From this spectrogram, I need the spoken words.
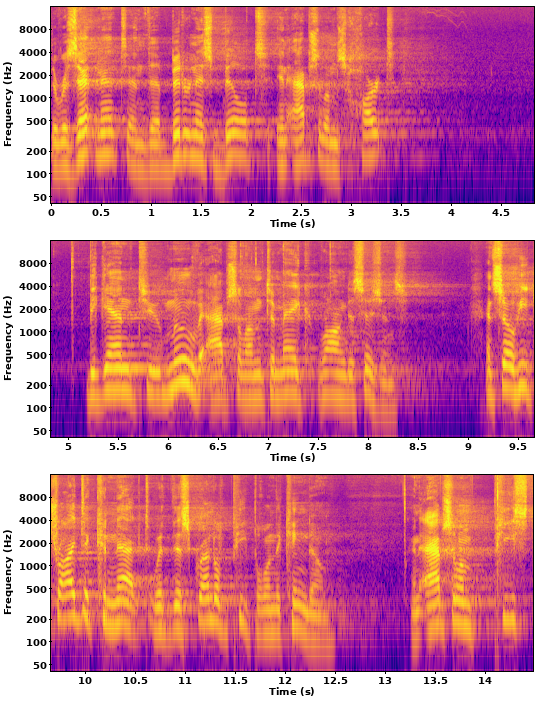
The resentment and the bitterness built in Absalom's heart began to move Absalom to make wrong decisions. And so he tried to connect with disgruntled people in the kingdom. And Absalom pieced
